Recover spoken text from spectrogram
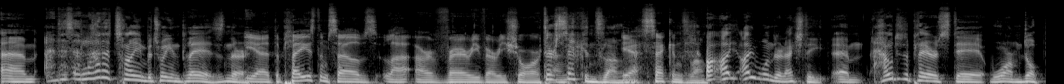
Um, and there's a lot of time between plays, isn't there? Yeah, the plays themselves la- are very, very short. They're seconds long. Yeah, seconds long. I, I I wondered actually, um, how do the players stay warmed up?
